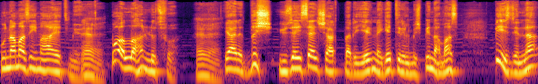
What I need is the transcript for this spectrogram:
Bu namazı imha etmiyor. Evet. Bu Allah'ın lütfu. Evet. Yani dış yüzeysel şartları yerine getirilmiş bir namaz biiznillah e,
